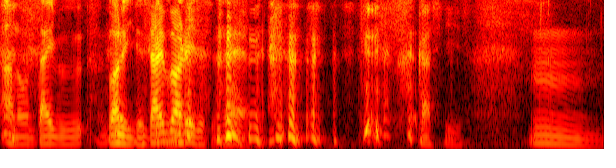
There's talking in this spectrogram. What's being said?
あのだいぶ悪いですけど、ね、だいぶ悪いですよね。難しいです。うん。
